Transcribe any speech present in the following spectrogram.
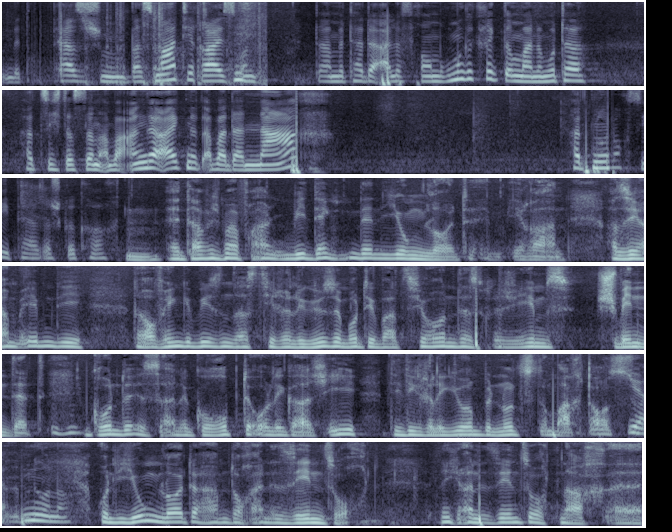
mit persischem Basmati-Reis und damit hat er alle Frauen rumgekriegt und meine Mutter hat sich das dann aber angeeignet. Aber danach hat nur noch sie Persisch gekocht. Äh, Darf ich mal fragen, wie denken denn die jungen Leute im Iran? Also Sie haben eben die, darauf hingewiesen, dass die religiöse Motivation des Regimes schwindet. Im Grunde ist es eine korrupte Oligarchie, die die Religion benutzt, um Macht auszuüben. Ja, nur noch. Und die jungen Leute haben doch eine Sehnsucht. Nicht eine Sehnsucht nach äh,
